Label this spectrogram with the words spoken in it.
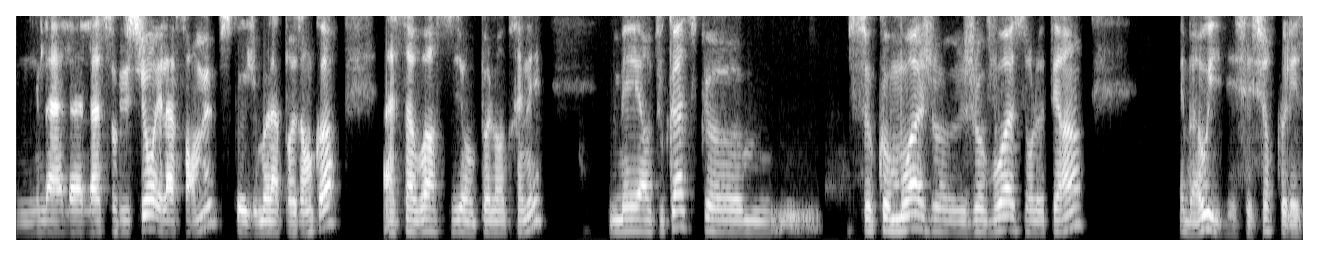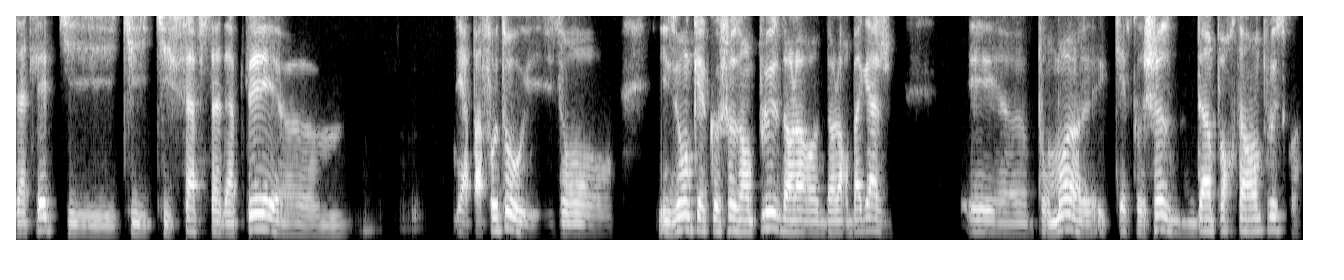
la, la, solution et la formule, puisque je me la pose encore, à savoir si on peut l'entraîner. Mais en tout cas, ce que, ce que moi, je, je vois sur le terrain, eh ben oui, c'est sûr que les athlètes qui, savent s'adapter, il euh, n'y a pas photo. Ils ont, quelque chose en plus dans leur, bagage. Et euh, pour moi, quelque chose d'important en plus. Quoi.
